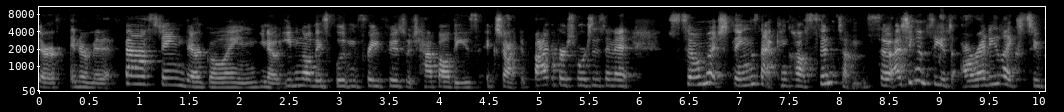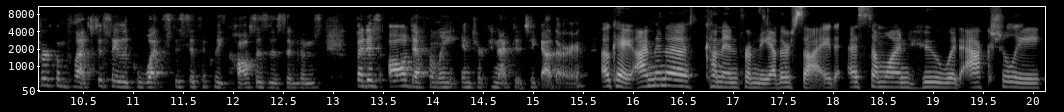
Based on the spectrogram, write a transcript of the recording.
they're intermittent fasting they're going you know eating all these gluten-free foods which have all these extracted fiber sources in it so much things that can cause symptoms. So as you can see, it's already like super complex to say like what specifically causes the symptoms, but it's all definitely interconnected together. Okay, I'm gonna come in from the other side as someone who would actually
